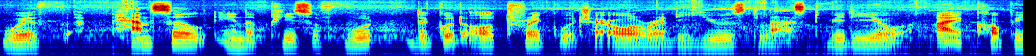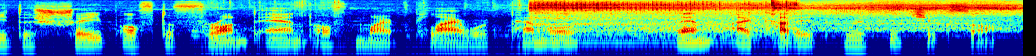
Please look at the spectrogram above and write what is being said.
With a pencil in a piece of wood, the good old trick which I already used last video, I copy the shape of the front end of my plywood panel, then I cut it with the jigsaw.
